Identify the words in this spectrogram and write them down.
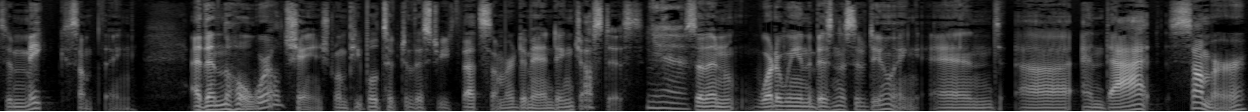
to make something. And then the whole world changed when people took to the streets that summer demanding justice. Yeah. So then, what are we in the business of doing? And uh, and that summer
